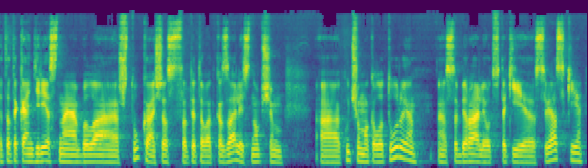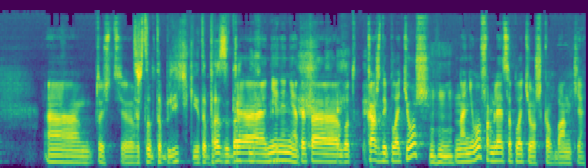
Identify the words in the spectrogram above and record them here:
это такая интересная была штука, сейчас от этого отказались. Но, в общем, а, кучу макулатуры а, собирали вот в такие связки, а, то есть... Э, что, вот, таблички, это базы данных? Нет, нет, нет, это вот каждый платеж, на него оформляется платежка в банке.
